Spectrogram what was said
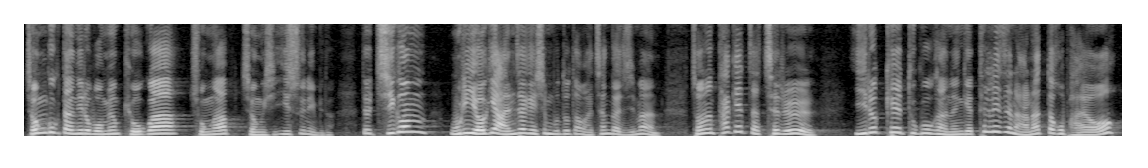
전국 단위로 보면 교과, 종합, 정시 이 순입니다. 근데 지금 우리 여기 앉아 계신 분도 다 마찬가지지만 저는 타겟 자체를 이렇게 두고 가는 게 틀리지는 않았다고 봐요.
